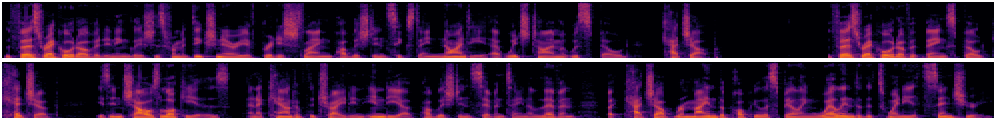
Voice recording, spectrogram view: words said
The first record of it in English is from a dictionary of British slang published in 1690, at which time it was spelled catch up. The first record of it being spelled ketchup is in Charles Lockyer's An Account of the Trade in India, published in 1711, but catch-up remained the popular spelling well into the 20th century.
